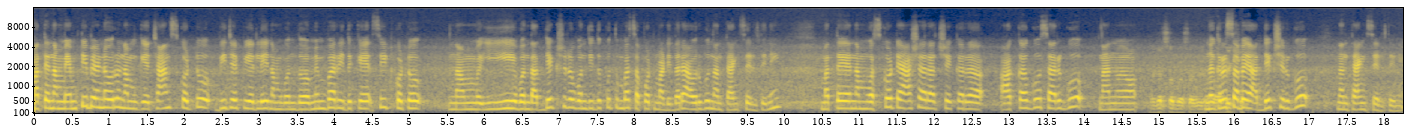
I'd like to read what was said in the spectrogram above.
ಮತ್ತು ನಮ್ಮ ಎಂ ಟಿ ಬೇಣ್ಣವರು ನಮಗೆ ಚಾನ್ಸ್ ಕೊಟ್ಟು ಬಿ ಜೆ ಪಿಯಲ್ಲಿ ನಮಗೊಂದು ಮೆಂಬರ್ ಇದಕ್ಕೆ ಸೀಟ್ ಕೊಟ್ಟು ನಮ್ಮ ಈ ಒಂದು ಅಧ್ಯಕ್ಷರು ಒಂದು ಇದಕ್ಕೂ ತುಂಬ ಸಪೋರ್ಟ್ ಮಾಡಿದ್ದಾರೆ. ಅವ್ರಿಗೂ ನಾನು ಥ್ಯಾಂಕ್ಸ್ ಹೇಳ್ತೀನಿ. ಮತ್ತು ನಮ್ಮ ಹೊಸಕೋಟೆ ಆಶಾ ರಾಜಶೇಖರ್ ಅಕ್ಕಗೂ ಸರ್ಗೂ ನಾನು ನಗರಸಭೆ ಅಧ್ಯಕ್ಷರಿಗೂ ನಾನು ಥ್ಯಾಂಕ್ಸ್ ಹೇಳ್ತೀನಿ.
